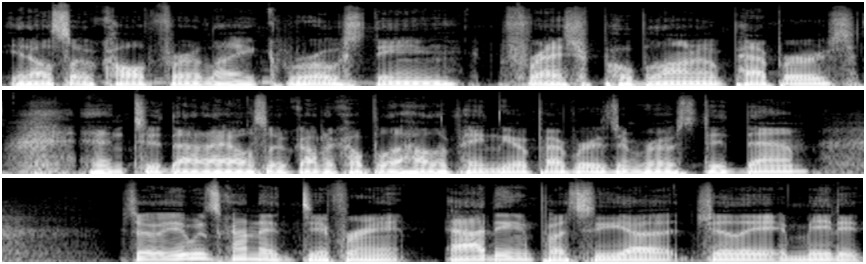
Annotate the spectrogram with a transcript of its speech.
It also called for like roasting fresh poblano peppers, and to that I also got a couple of jalapeno peppers and roasted them. So it was kind of different. Adding pasilla chili, it made it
